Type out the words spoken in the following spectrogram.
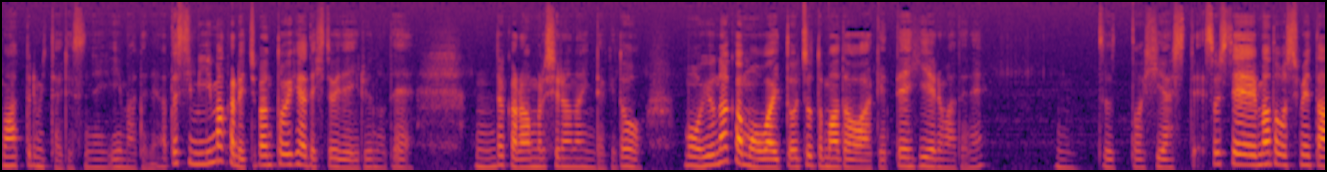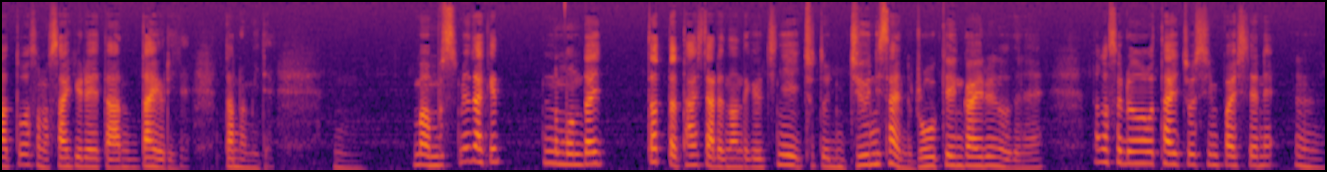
回ってるみたいですね今でね。私今から一番遠い部屋で一人でいるので、うん、だからあんまり知らないんだけどもう夜中も割とちょっと窓を開けて冷えるまでね、うん、ずっと冷やしてそして窓を閉めた後はそのサーキュレーター頼りで頼みで、うん、まあ娘だけの問題だったら大したあれなんだけどうちにちょっと12歳の老犬がいるのでね。なんかそれを体調心配してね、うん、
